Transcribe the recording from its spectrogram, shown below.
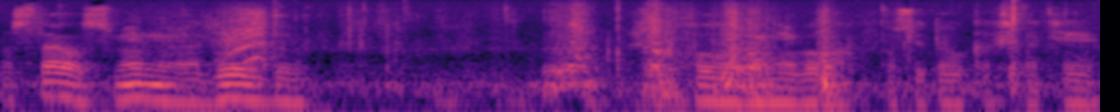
поставил сменную одежду, чтобы холодно не было после того, как спотею.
